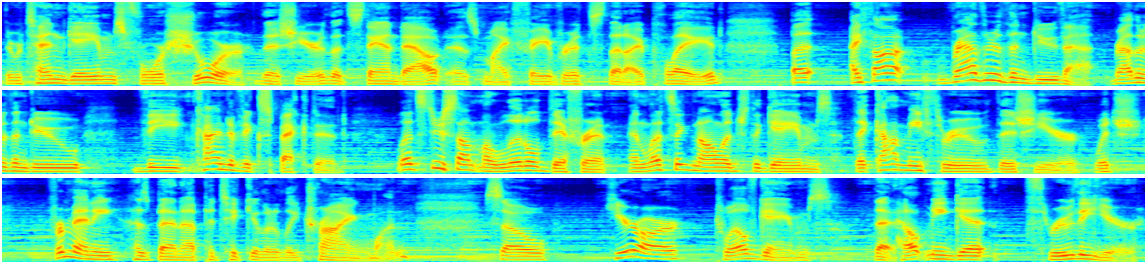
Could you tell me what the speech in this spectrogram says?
There were 10 games for sure this year that stand out as my favorites that I played. But I thought rather than do that, rather than do the kind of expected, let's do something a little different and let's acknowledge the games that got me through this year, which for many has been a particularly trying one. So, here are 12 games that helped me get through the year.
